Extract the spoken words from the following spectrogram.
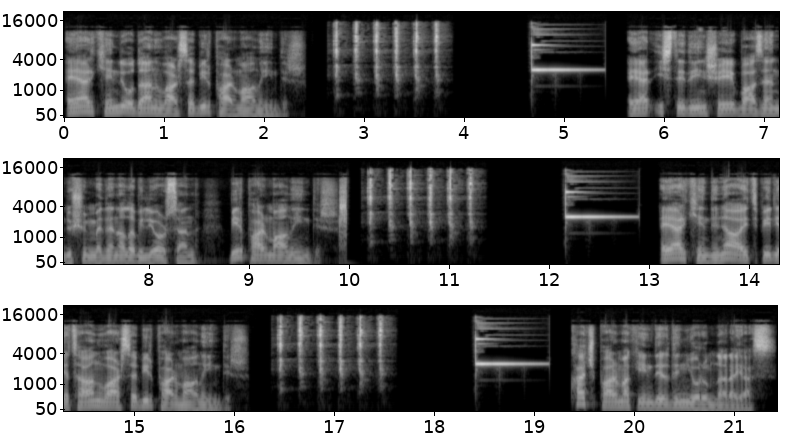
Eğer kendi odan varsa bir parmağını indir. Eğer istediğin şeyi bazen düşünmeden alabiliyorsan bir parmağını indir. Eğer kendine ait bir yatağın varsa bir parmağını indir. Kaç parmak indirdin yorumlara yaz.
